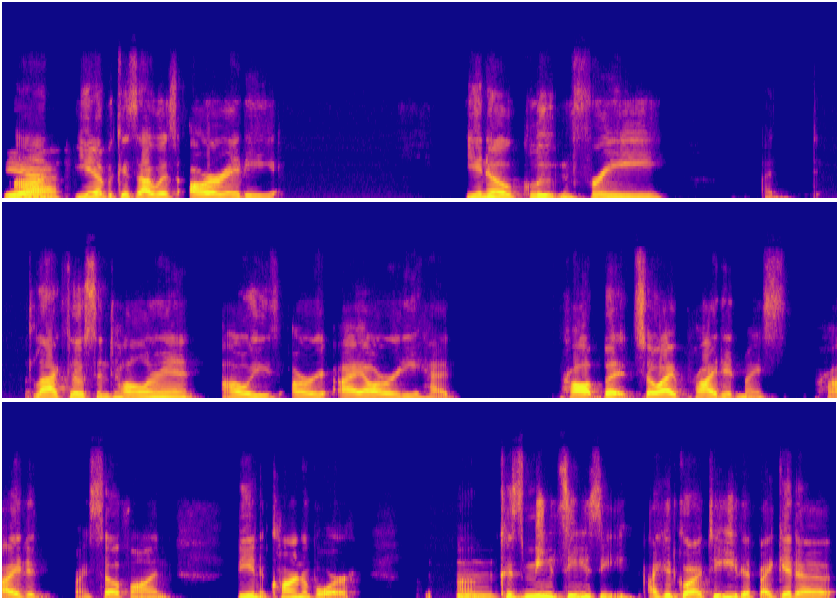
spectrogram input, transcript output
Yeah. you know, because I was already, you know, gluten free, lactose intolerant. Always, ar- I already had prob, but so I prided my prided myself on being a carnivore um, Mm, because meat's easy. I could go out to eat if I get a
